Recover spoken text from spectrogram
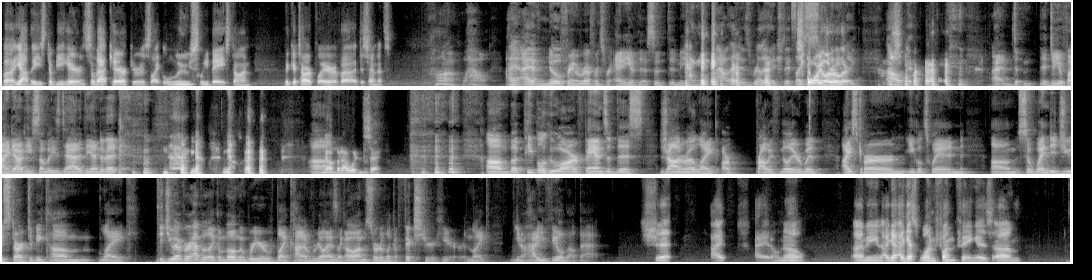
but yeah, they used to be here, and so that character is like loosely based on the guitar player of uh, Descendents. Huh? Wow. I, I have no frame of reference for any of this. So to me, like, wow, that is really interesting. It's like spoiler so alert. Like, oh, I, do you find out he's somebody's dad at the end of it? no, no, um, no. But I wouldn't say. um, but people who are fans of this genre, like, are probably familiar with Iceburn, Eagle Twin. Um, so when did you start to become like? Did you ever have like a moment where you're like kind of realize like, oh, I'm sort of like a fixture here, and like, you know, how do you feel about that? Shit, I I don't know. I mean, I guess, I guess one fun thing is um,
